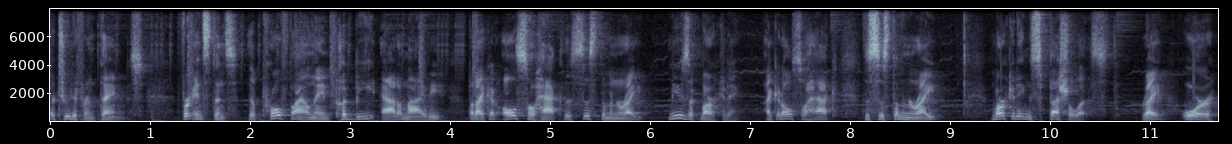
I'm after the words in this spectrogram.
are two different things. For instance, the profile name could be Adam Ivy, but I could also hack the system and write music marketing. I could also hack the system and write marketing specialist, right? Or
